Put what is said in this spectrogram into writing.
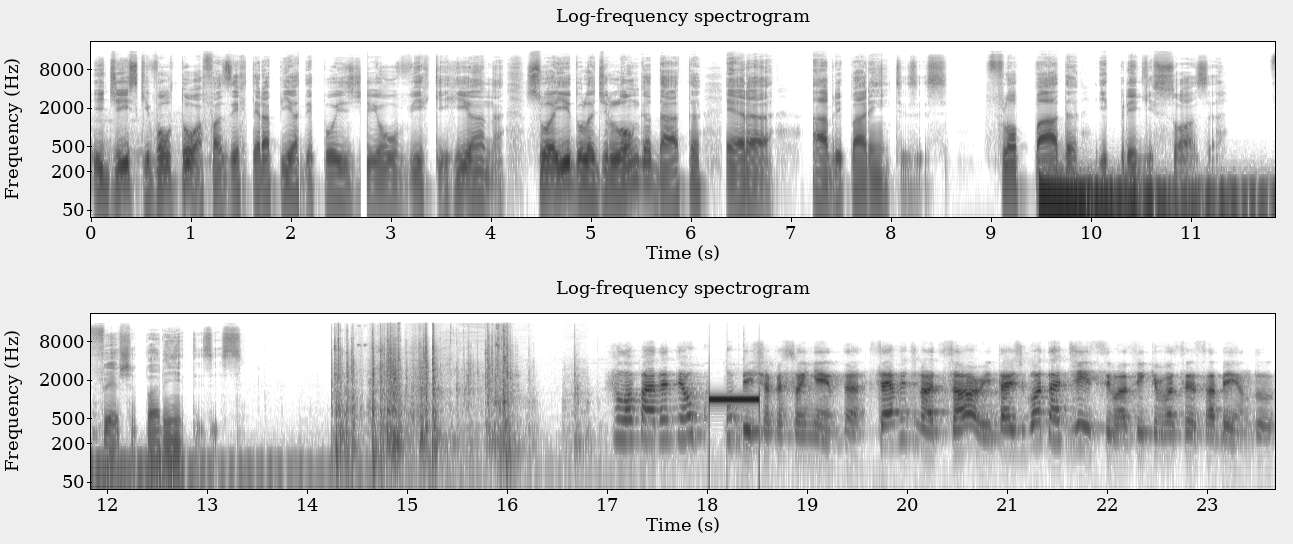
e diz que voltou a fazer terapia depois de ouvir que Rihanna, sua ídola de longa data, era, abre parênteses, flopada e preguiçosa. Fecha parênteses. Flopada é teu c, bicha peçonhenta. Savage Not Sorry tá esgotadíssima, fique você sabendo.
